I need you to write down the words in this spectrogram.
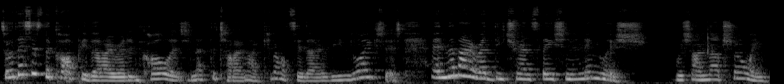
So this is the copy that I read in college. And at the time, I cannot say that I really liked it. And then I read the translation in English, which I'm not showing.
